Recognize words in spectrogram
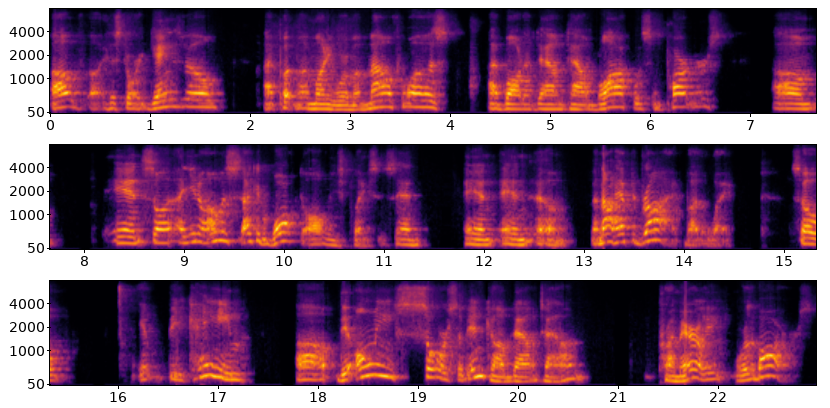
of uh, Historic Gainesville. I put my money where my mouth was. I bought a downtown block with some partners. Um, and so, you know, I was, I could walk to all these places and, and, and, um, and not have to drive, by the way. So it became uh, the only source of income downtown, primarily were the bars.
